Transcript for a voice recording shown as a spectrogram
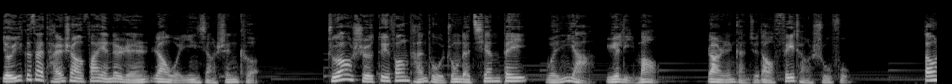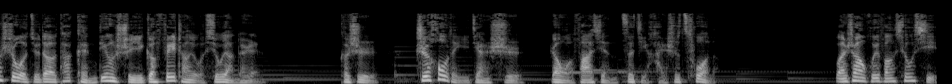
有一个在台上发言的人让我印象深刻，主要是对方谈吐中的谦卑、文雅与礼貌，让人感觉到非常舒服。当时我觉得他肯定是一个非常有修养的人，可是之后的一件事。让我发现自己还是错了。晚上回房休息，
